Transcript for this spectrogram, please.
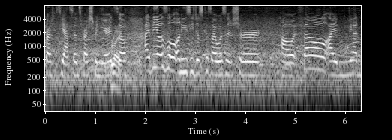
fresh yeah since freshman year right. so i think i was a little uneasy just because i wasn't sure how it felt. I we had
